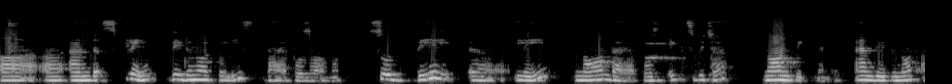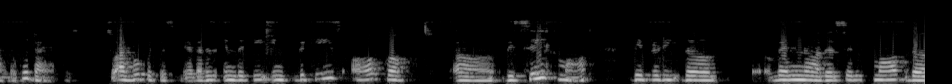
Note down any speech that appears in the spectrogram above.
uh, uh, and spring, they do not release diapause hormone. So they uh, lay non-diapause eggs which are non-pigmented and they do not undergo diapause. So I hope it is clear. That is in the case, in the case of uh, the silk moth, they produce the when the silk moth the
